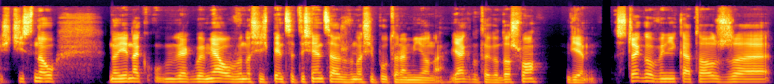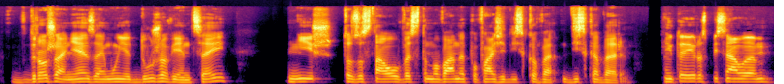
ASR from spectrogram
ścisnął, no jednak jakby miało wynosić 500 tysięcy, a już wynosi 1,5 miliona. Jak do tego doszło? Wiem. Z czego wynika to, że wdrożenie zajmuje dużo więcej niż to zostało wyestymowane po fazie discovery. I tutaj rozpisałem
